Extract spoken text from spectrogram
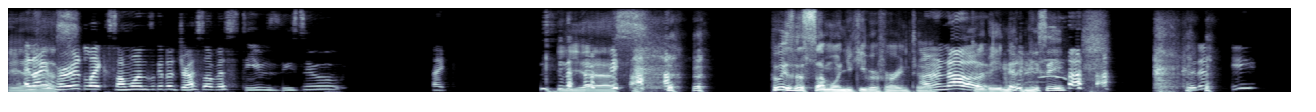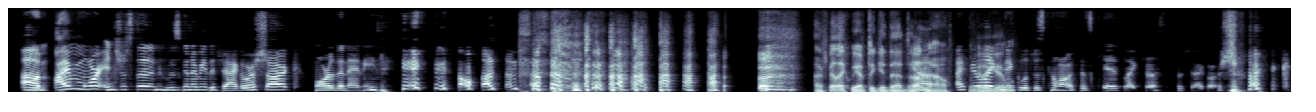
Yes. And I heard like someone's going to dress up as Steve Zissou. Like Yes. Who is this someone you keep referring to? I don't know. Could it be Nick Nisi? Could it be? Um, I'm more interested in who's going to be the jaguar shark more than anything. I want to know. I feel like we have to get that done yeah, now. I feel like Nick will just come out with his kid like dressed as a jaguar shark.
